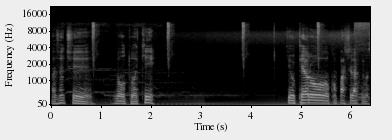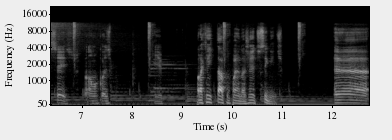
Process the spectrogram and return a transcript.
A gente voltou aqui. Que eu quero compartilhar com vocês. Falar uma coisa. Para quem está acompanhando a gente, é o seguinte. É,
